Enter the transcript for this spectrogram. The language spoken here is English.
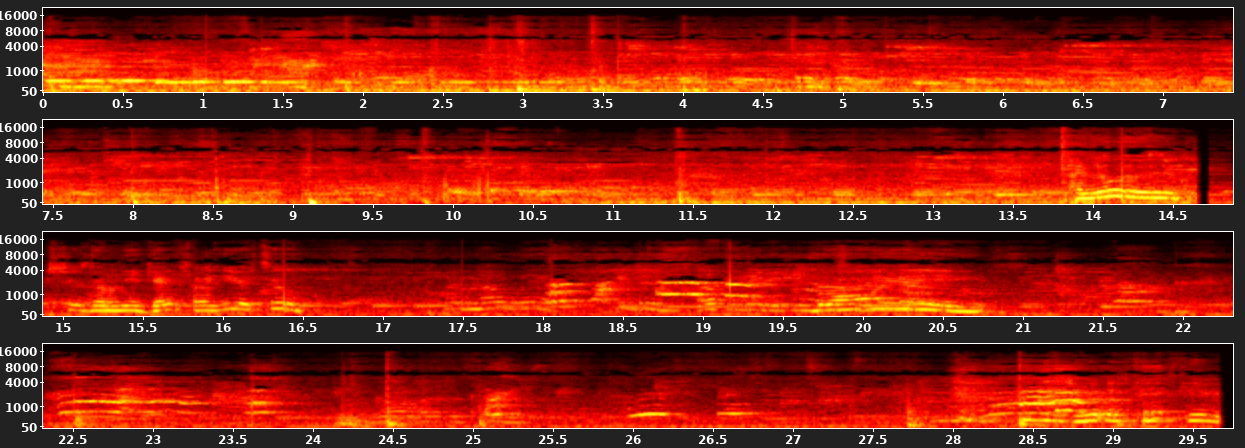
I knew it was she was gonna need gates right here too. But no way. You just. Right. Up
